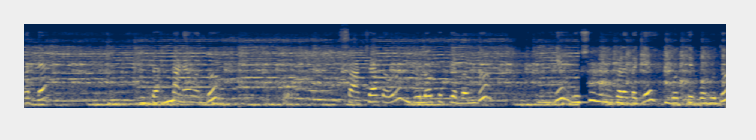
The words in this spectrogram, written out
ಮತ್ತು ಬ್ರಹ್ಮನ ಒಂದು ಸಾಕ್ಷಾತ್ ಅವರು ಭೂಲೋಕಕ್ಕೆ ಬಂದು ನಿಮಗೆ ಋಷಿ ಮುನಿಗಳ ಬಗ್ಗೆ ಗೊತ್ತಿರಬಹುದು.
